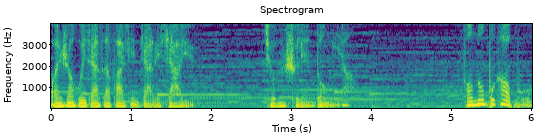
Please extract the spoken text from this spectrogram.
晚上回家才发现家里下雨，就跟水帘洞一样。房东不靠谱，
